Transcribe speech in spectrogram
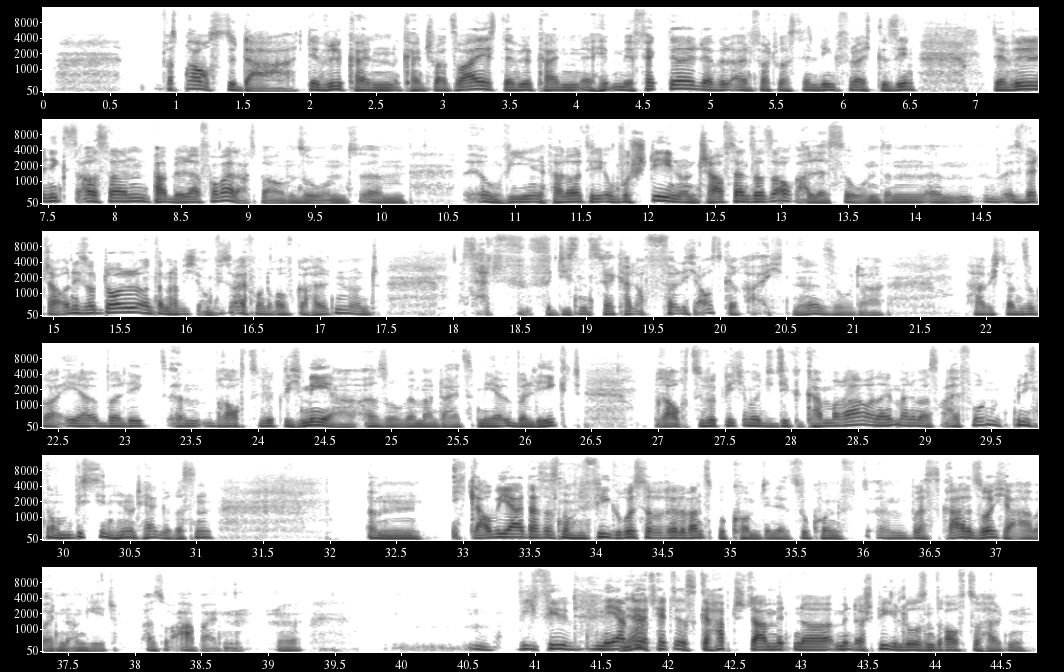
Was brauchst du da? Der will kein, kein Schwarz-Weiß, der will keinen äh, hippen Effekte, der will einfach, du hast den Link vielleicht gesehen, der will nichts außer ein paar Bilder vom Weihnachtsbaum so und ähm, irgendwie ein paar Leute, die irgendwo stehen und scharf sein soll es auch alles so und dann ähm, ist Wetter auch nicht so doll und dann habe ich irgendwie das iPhone drauf gehalten und das hat für, für diesen Zweck halt auch völlig ausgereicht, ne? So da habe ich dann sogar eher überlegt, ähm, braucht es wirklich mehr? Also wenn man da jetzt mehr überlegt, braucht es wirklich immer die dicke Kamera oder nimmt man immer das iPhone? Bin ich noch ein bisschen hin und her gerissen. Ähm, ich glaube ja, dass es noch eine viel größere Relevanz bekommt in der Zukunft, ähm, was gerade solche Arbeiten angeht. Also Arbeiten. Ne? Wie viel Mehrwert ja. hätte es gehabt, da mit einer, mit einer Spiegellosen draufzuhalten?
